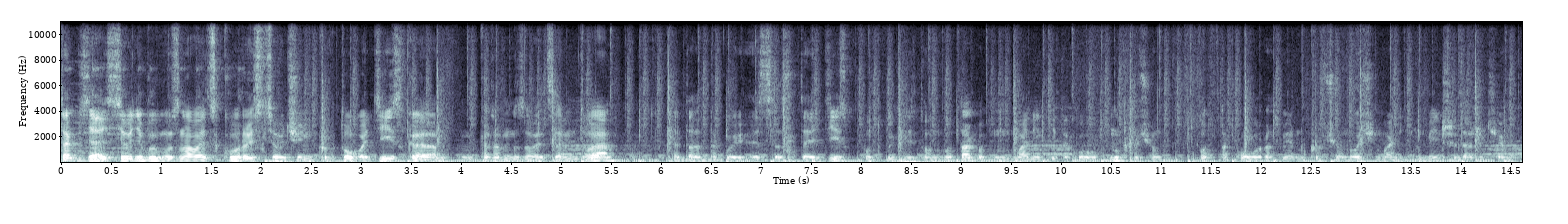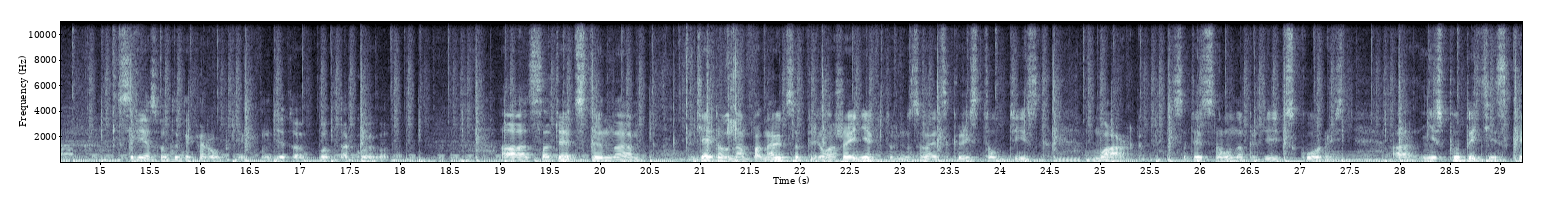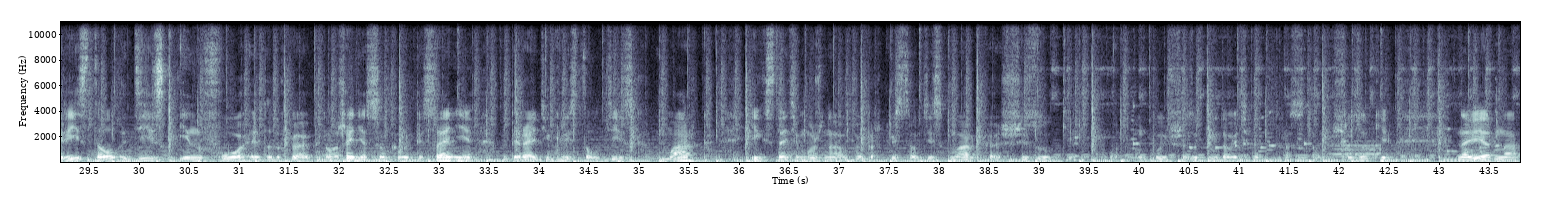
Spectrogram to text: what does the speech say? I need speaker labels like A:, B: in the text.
A: Так, друзья, сегодня будем узнавать скорость очень крутого диска, который называется M2. Это такой SSD диск, вот выглядит он вот так вот, маленький такого, ну, короче, он вот такого размера, ну, короче, он очень маленький, меньше даже, чем срез вот этой коробки, где-то вот такой вот. А, соответственно, для этого нам понадобится приложение, которое называется Crystal Disk Mark. Соответственно, он определит скорость. А, не спутайте с Crystal Disk Info. Это другое приложение, ссылка в описании. Выбирайте Crystal Disk Mark. И, кстати, можно выбрать Crystal Disk Mark Shizuki. Вот, он будет Shizuki, ну давайте в этот раз Shizuki, наверное.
